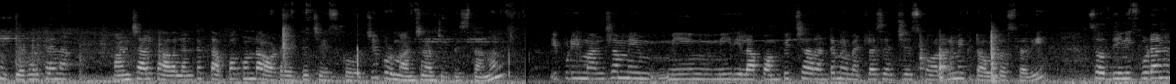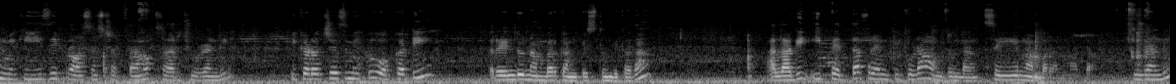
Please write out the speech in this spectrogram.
మీకు ఎవరికైనా మంచాలు కావాలంటే తప్పకుండా ఆర్డర్ అయితే చేసుకోవచ్చు. ఇప్పుడు మంచాలు చూపిస్తాను. ఇప్పుడు ఈ మంచం మీ మీరు ఇలా పంపించారంటే మేము ఎట్లా సెట్ చేసుకోవాలని మీకు డౌట్ వస్తుంది. సో దీనికి కూడా నేను మీకు ఈజీ ప్రాసెస్ చెప్తాను. ఒకసారి చూడండి. ఇక్కడ వచ్చేసి మీకు ఒకటి రెండు నంబర్ కనిపిస్తుంది కదా. అలాగే ఈ పెద్ద ఫ్రేమ్కి కూడా ఉంటుంది? సేమ్ నంబర్ అన్నమాట. చూడండి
